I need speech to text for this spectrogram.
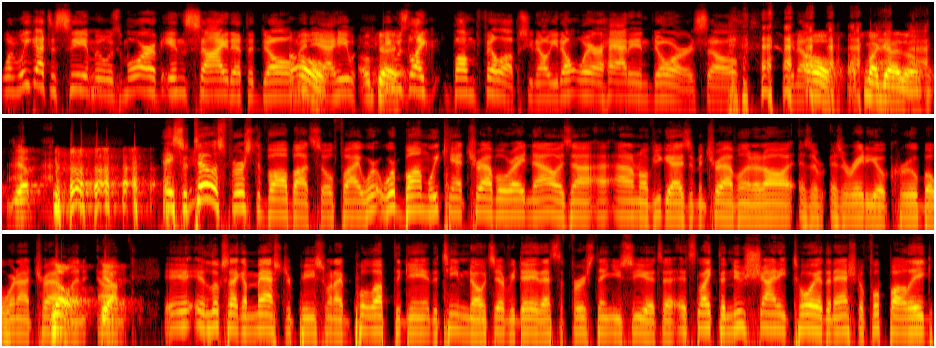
when we got to see him, it was more of inside at the dome. Oh, and yeah, he okay. he was like Bum Phillips. You know, you don't wear a hat indoors, so you know. oh, that's my guy though. Yep. hey, so tell us first of all about SoFi. We're we're bummed we can't travel right now. As uh, I don't know if you guys have been traveling at all as a as a radio crew, but we're not traveling. No. Yeah. Um, it, it, looks like a masterpiece when I pull up the game, the team notes every day. That's the first thing you see. It's a, it's like the new shiny toy of the National Football League,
